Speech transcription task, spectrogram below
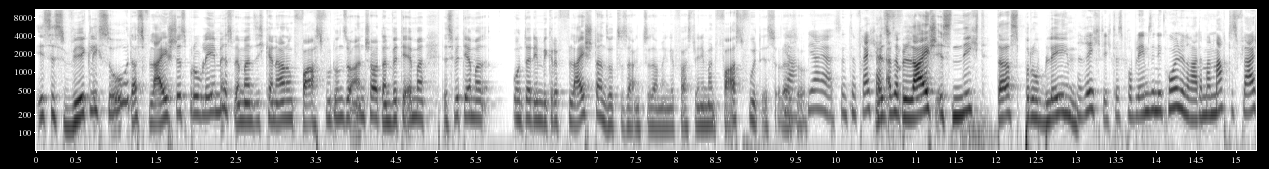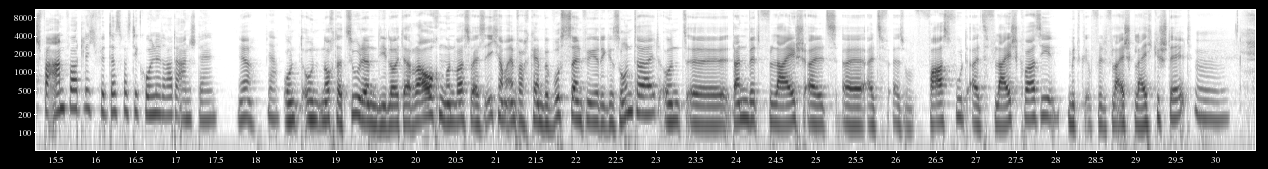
ist es wirklich so, dass Fleisch das Problem ist? Wenn man sich, keine Ahnung, Fastfood und so anschaut, dann wird ja immer, das wird ja immer unter dem Begriff Fleisch dann sozusagen zusammengefasst, wenn jemand Fastfood isst oder ja, so. Ja, ja, das ist eine Frechheit. Das also, Fleisch ist nicht das Problem. Richtig, das Problem sind die Kohlenhydrate. Man macht das Fleisch verantwortlich für das, was die Kohlenhydrate anstellen. Ja. Ja. Und, und noch dazu, dann die Leute rauchen und was weiß ich, haben einfach kein Bewusstsein für ihre Gesundheit und äh, dann wird Fleisch als, äh, als also Fast Food als Fleisch quasi mit, mit Fleisch gleichgestellt.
